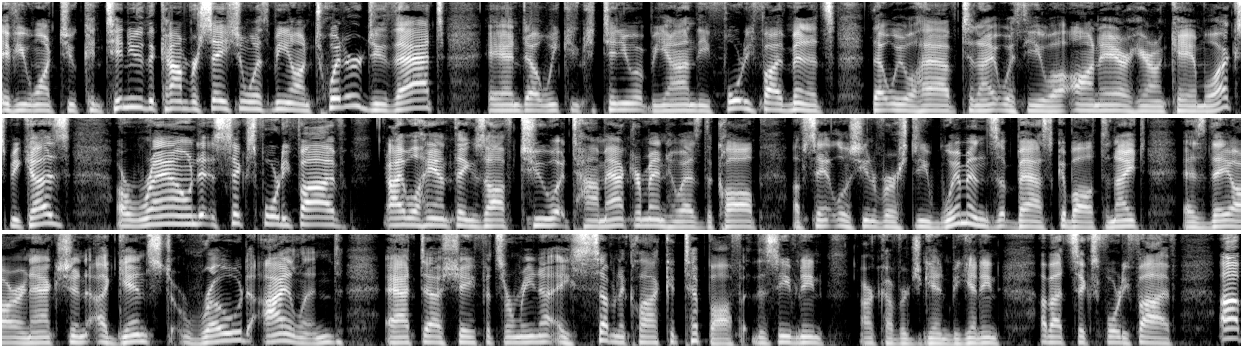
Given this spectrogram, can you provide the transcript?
If you want to continue the conversation with me on Twitter, do that. And uh, we can continue it beyond the 45 minutes that we will have tonight with you uh, on air here on KMOX because around 645, I will hand things off to Tom Ackerman, who has the call of St. Louis University women's basketball tonight as they are in action against Rhode Island at uh, Chaifetz Arena, a 7 o'clock tip-off this evening. Our coverage again beginning about 645. Uh,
